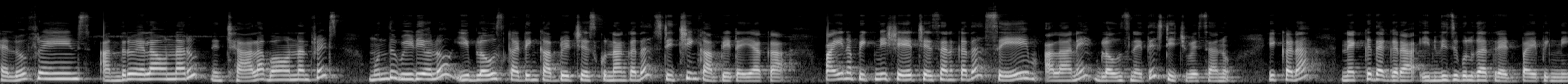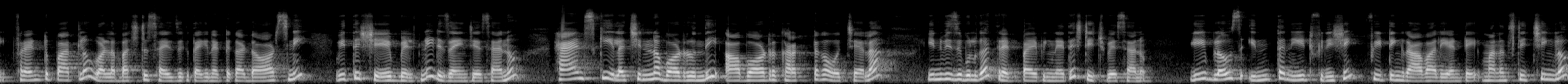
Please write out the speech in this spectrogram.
Hello friends అందరూ ఎలా ఉన్నారు? నేను చాలా బాగున్నాను ఫ్రెండ్స్ ముందు వీడియోలో ఈ బ్లౌజ్ కటింగ్ కంప్లీట్ చేసుకున్నాం కదా స్టిచ్చింగ్ కంప్లీట్ అయ్యాక. పైన పిక్ని షేర్ చేశాను కదా సేమ్ అలానే బ్లౌజ్ని అయితే స్టిచ్ వేశాను. ఇక్కడ నెక్ దగ్గర ఇన్విజిబుల్గా థ్రెడ్ పైపింగ్ని ఫ్రంట్ పార్ట్లో వాళ్ళ బస్ట్ సైజుకి తగినట్టుగా డాట్స్ని విత్ షేప్ బెల్ట్ని డిజైన్ చేశాను. హ్యాండ్స్కి ఇలా చిన్న బార్డర్ ఉంది ఆ బార్డర్ కరెక్ట్గా వచ్చేలా ఇన్విజిబుల్గా థ్రెడ్ పైపింగ్ని అయితే స్టిచ్ వేశాను. ఈ బ్లౌజ్ ఇంత నీట్ ఫినిషింగ్ ఫిట్టింగ్ రావాలి అంటే మనం స్టిచ్చింగ్లో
